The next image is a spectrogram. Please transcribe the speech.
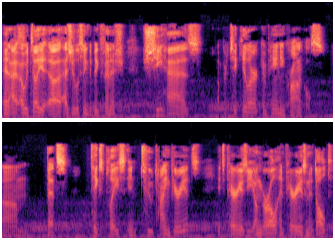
And I, I would tell you, uh, as you're listening to Big Finish, she has a particular companion chronicles um, that's takes place in two time periods. It's Peri as a young girl and Peri as an adult.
